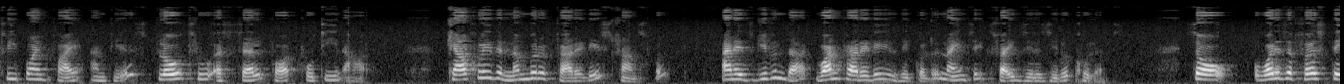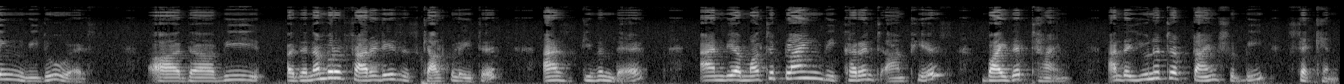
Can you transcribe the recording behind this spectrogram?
3.5 amperes flow through a cell for 14 hours. Calculate the number of Faradays transferred and it's given that 1 Faraday is equal to 96500 coulombs. So what is the first thing we do is uh, the, we, uh, the number of Faradays is calculated as given there and we are multiplying the current amperes by the time and the unit of time should be second.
